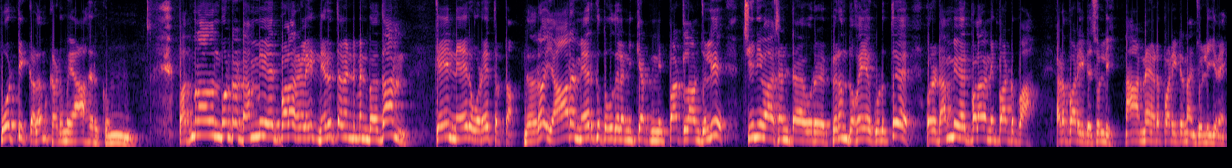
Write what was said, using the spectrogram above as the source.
போட்டிக்களம் கடுமையாக இருக்கும். பத்மநாதன் போன்ற டம்மி வேட்பாளர்களை நிறுத்த வேண்டும் என்பதுதான் கே நேருடைய திட்டம். இந்த தடவை யாரை மேற்கு தொகுதியில் நிக்க நிப்பாட்டலாம்னு சொல்லி சீனிவாசன்ட்ட ஒரு பெருந்தொகையை கொடுத்து ஒரு டம்மி வேட்பாளரை நிப்பாட்டுப்பா எடப்பாடி கிட்ட சொல்லி. நான் அண்ணன் எடப்பாடி கிட்ட நான் சொல்லிக்கிறேன்.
